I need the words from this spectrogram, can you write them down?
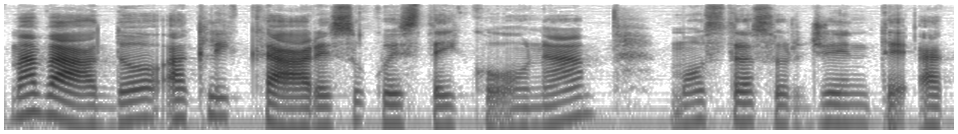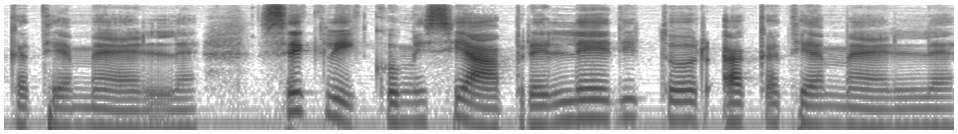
ma vado a cliccare su questa icona mostra sorgente html se clicco mi si apre l'editor html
